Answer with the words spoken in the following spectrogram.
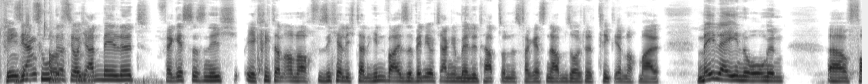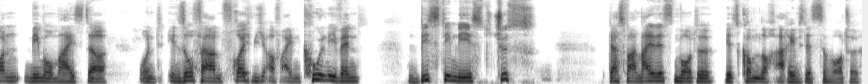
Vielen Seht Dank, zu, dass ihr euch Thorsten. anmeldet. Vergesst es nicht. Ihr kriegt dann auch noch sicherlich dann Hinweise, wenn ihr euch angemeldet habt und es vergessen haben solltet, kriegt ihr nochmal Mail-Erinnerungen äh, von Memo Meister. Und insofern freue ich mich auf einen coolen Event. Bis demnächst. Tschüss. Das waren meine letzten Worte. Jetzt kommen noch Achims letzte Worte.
